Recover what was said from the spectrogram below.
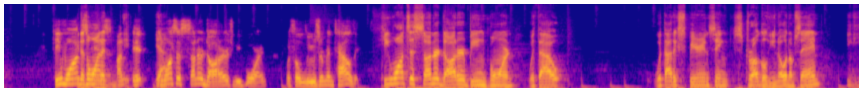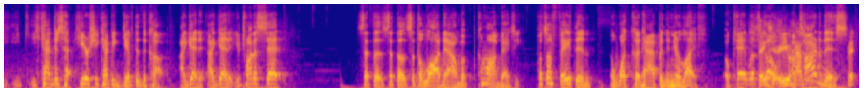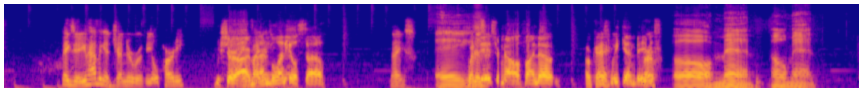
He wants. He doesn't want his it- un- it- yeah. He wants his son or daughter to be born with a loser mentality. He wants his son or daughter being born without without experiencing struggle. You know what I'm saying? He, he, he can't just ha- he or she can't be gifted the cup. I get it. I get it. You're trying to set set the set the set the law down, but come on, Begsy, put some faith in, in what could happen in your life. Okay, let's Begsy, go. are you I'm having- tired of this. Be- Biggsy, are you having a gender reveal party? We sure are, man. Millennial style. Nice. Hey. When is Days it? from now, I'll find out. Okay. This weekend, baby. Perf. Oh man. Oh man.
